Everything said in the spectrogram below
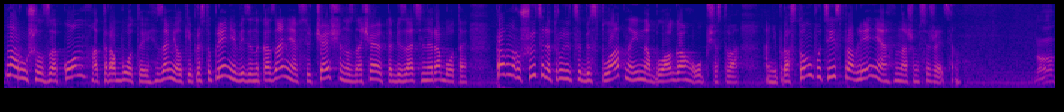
Нарушил закон, отработай. За мелкие преступления в виде наказания все чаще назначают обязательной работы. Правонарушителя трудится бесплатно и на благо общества. О непростом пути исправления в нашем сюжете. Ну,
